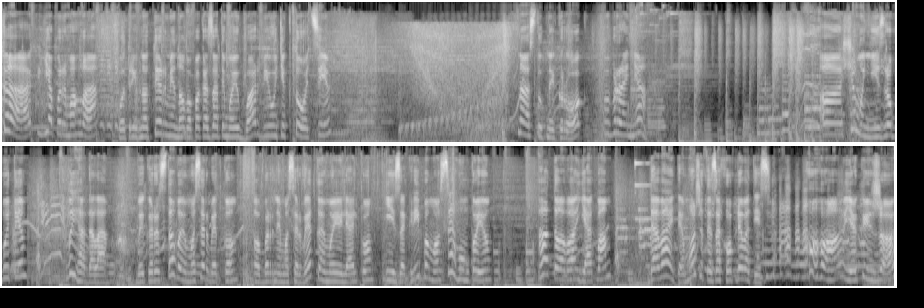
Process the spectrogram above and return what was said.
Так, я перемогла. Потрібно терміново показати мою Барбі у Тіктоці. Наступний крок вбрання. А що мені зробити? Вигадала. Використовуємо серветку. Обернемо серветкою мою ляльку і закріпимо все гумкою. Готово, як вам? Давайте, можете захоплюватись. Ага, який жах.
